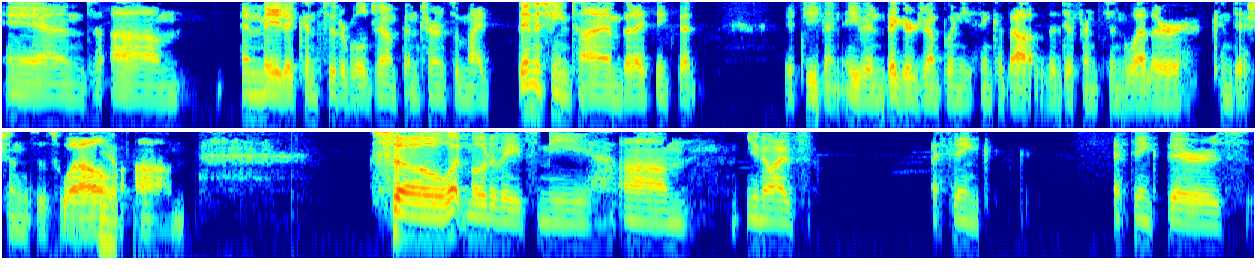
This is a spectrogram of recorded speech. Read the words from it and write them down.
and um, and made a considerable jump in terms of my finishing time. But I think that it's even even bigger jump when you think about the difference in weather conditions as well. Yep. Um, so, what motivates me? Um, you know, I've I think I think there's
